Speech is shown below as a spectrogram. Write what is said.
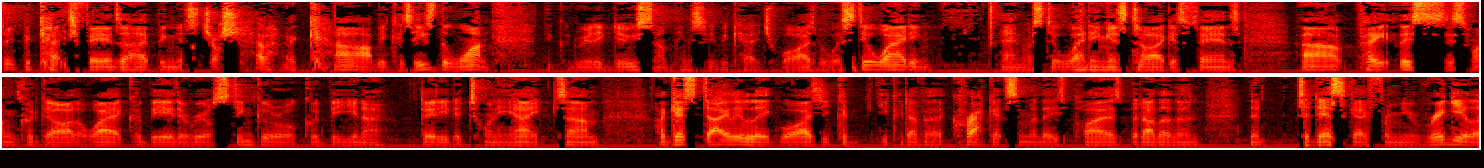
Supercoach fans are hoping it's Josh Addo-Carr because he's the one that could really do something Supercoach wise. But we're still waiting. And we're still waiting as Tigers fans. Uh, Pete, this this one could go either way. It could be either real stinker or it could be, you know, 30 to 28. Um, I guess daily league wise, you could you could have a crack at some of these players, but other than Tedesco from your regular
